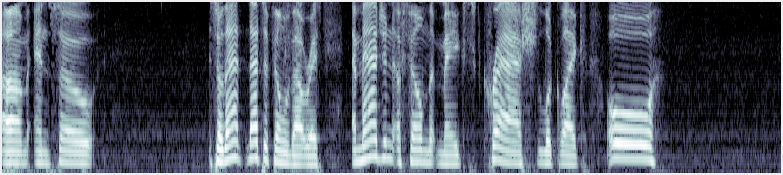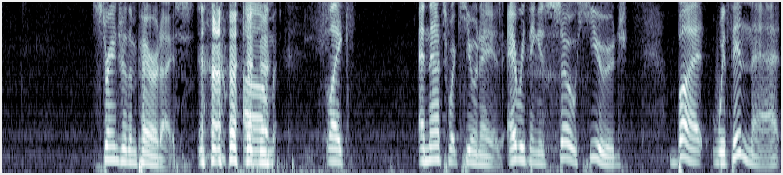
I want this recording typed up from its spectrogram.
Um, and so, so that that's a film about race. Imagine a film that makes Crash look like oh, Stranger Than Paradise. um, like, and that's what Q and A is. Everything is so huge, but within that,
